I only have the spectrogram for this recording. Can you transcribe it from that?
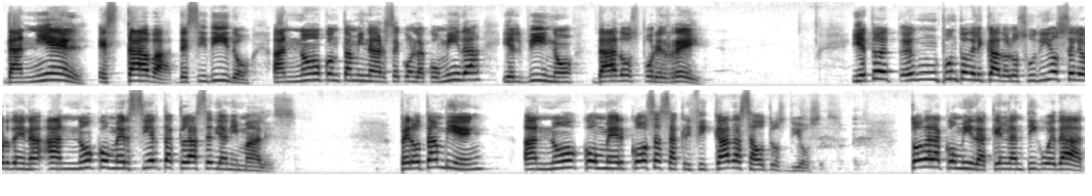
Daniel estaba decidido a no contaminarse con la comida y el vino dados por el rey. Y esto es un punto delicado. Los judíos se le ordena a no comer cierta clase de animales, pero también a no comer cosas sacrificadas a otros dioses. Toda la comida que en la antigüedad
